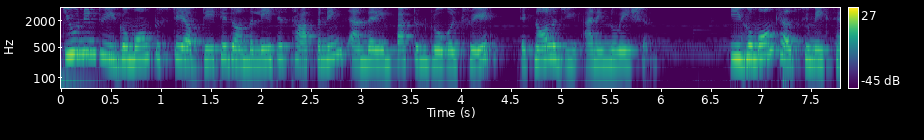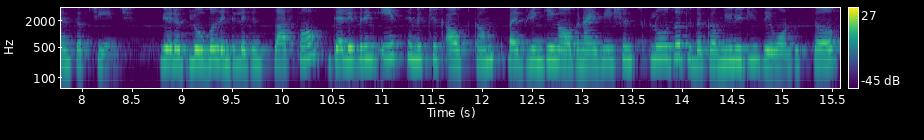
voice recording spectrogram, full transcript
Tune in to Egomonk to stay updated on the latest happenings and their impact on global trade, technology, and innovation. Egomonk helps you make sense of change. We are a global intelligence platform delivering asymmetric outcomes by bringing organizations closer to the communities they want to serve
